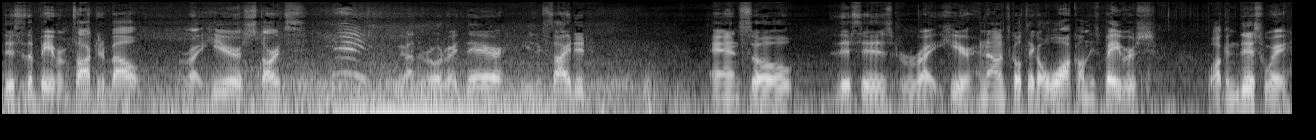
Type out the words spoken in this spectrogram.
This is the paver I'm talking about right here starts. We got the road right there. He's excited. And so this is right here. And now let's go take a walk on these pavers. Walking this way.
